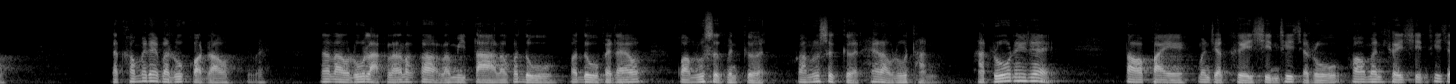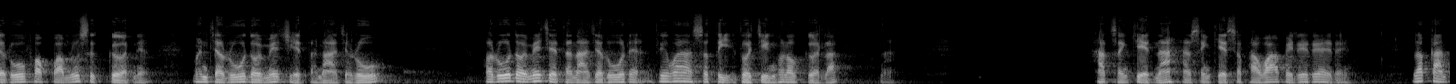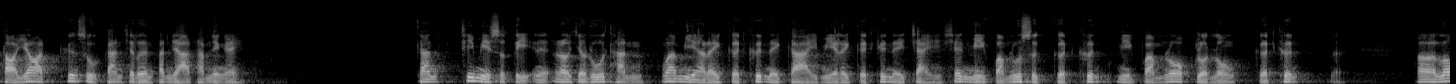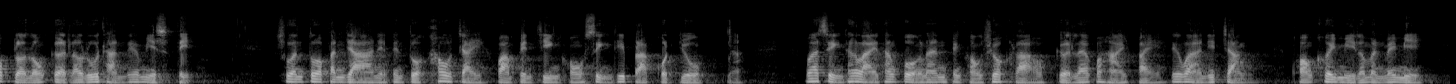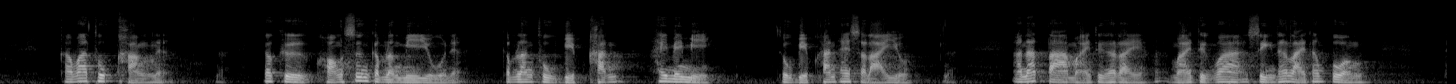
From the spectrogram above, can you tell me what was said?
แต่เขาไม่ได้บรรลุก่อนเราใช่ไหมถ้าเรารู้หลักแล้วเราก็เรามีตาเราก็ดูพอดูไปแล้วความรู้สึกมันเกิด ความรู้สึกเกิดให้เรารู้ทัน หัดรู้เรื่อยๆ ต่อไปมันจะเคยชินที่จะรู้พอมันเคยชินที่จะรู้พอความรู้สึกเกิดเนี่ย มันจะรู้โดยไม่เจตนาจะรู้ พอรู้โดยไม่เจตนาจะรู้เนี่ยเรียกว่าสติตัวจริงของเราเกิดแล้วหัดสังเกตนะหัดสังเกตสภาวะไปเรื่อยๆเลยแล้วการต่อยอดขึ้นสู่การเจริญปัญญาทํำยังไง การที่มีสติเนี่ยเราจะรู้ทันว่ามีอะไรเกิดขึ้นในกาย มีอะไรเกิดขึ้นในใจ เช่นมีความรู้สึกเกิดขึ้น มีความโลภโกรธหลงเกิดขึ้นนะพอโลภโกรธหลงเกิดเรารู้ทันเรียกมีสติ ส่วนตัวปัญญาเนี่ยเป็นตัวเข้าใจความเป็นจริงของสิ่งที่ปรากฏอยู่นะว่าสิ่งทั้งหลายทั้งปวงนั้นเป็นของชั่วคราว เกิดแล้วก็หายไป เรียกว่าอนิจจังของเคยมีแล้วมันไม่มีคำว่าทุกขังเนี่ยก็คือของซึ่งกำลังมีอยู่เนี่ย กำลังถูกบีบคั้นให้ไม่มี ถูกบีบคั้นให้สลายอยู่อนัตตาหมายถึงอะไร หมายถึงว่าสิ่งทั้งหลายทั้งปวง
